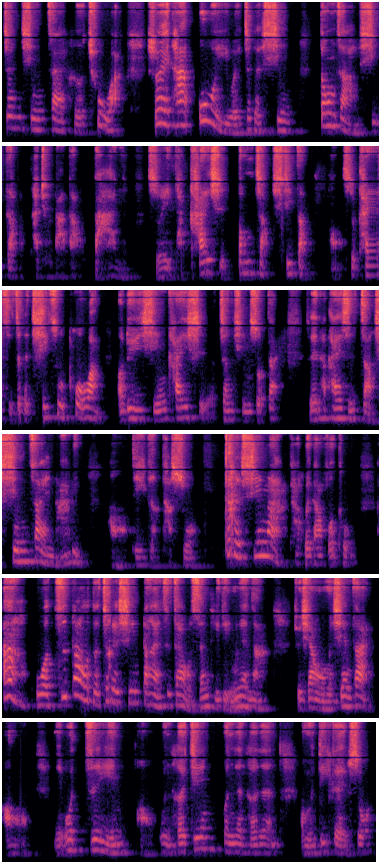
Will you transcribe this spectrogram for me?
真心在何处啊，所以他误以为这个心东找西找他就达到答案了，所以他开始东找西找，哦，是开始这个七处破妄哦，旅行开始了真心所在，所以他开始找心在哪里。哦，第一个他说这个心呐，他回答佛陀。啊，我知道的这个心当然是在我身体里面呐，就像我们现在哦，你问知音哦，问何经，问任何人，我们第一个也说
